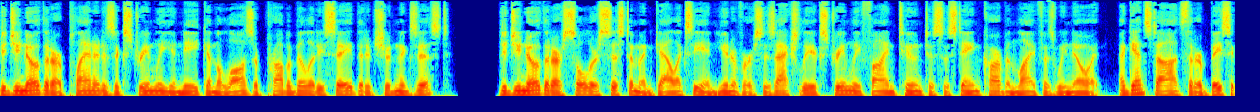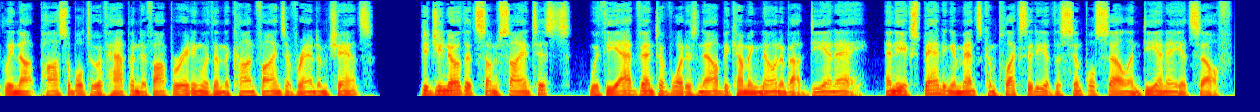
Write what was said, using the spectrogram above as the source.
Did you know that our planet is extremely unique and the laws of probability say that it shouldn't exist? Did you know that our solar system and galaxy and universe is actually extremely fine tuned to sustain carbon life as we know it, against odds that are basically not possible to have happened if operating within the confines of random chance? Did you know that some scientists, with the advent of what is now becoming known about DNA, and the expanding immense complexity of the simple cell and DNA itself,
